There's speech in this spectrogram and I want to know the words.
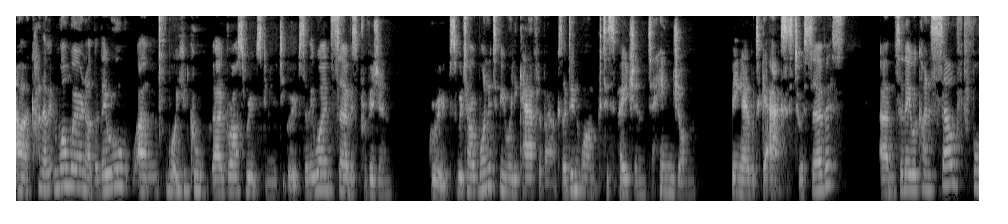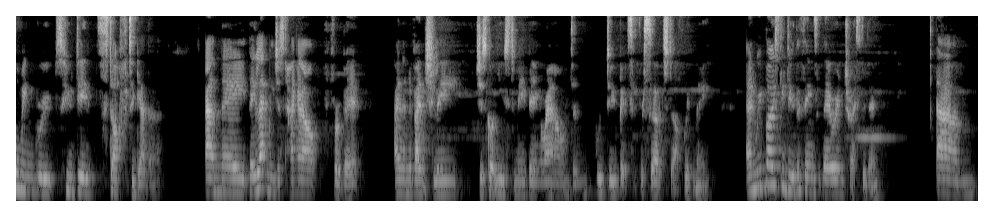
uh, kind of in one way or another. They were all um, what you could call uh, grassroots community groups. So they weren't service provision groups, which I wanted to be really careful about because I didn't want participation to hinge on being able to get access to a service. Um, so they were kind of self-forming groups who did stuff together, and they they let me just hang out for a bit, and then eventually just got used to me being around and would do bits of research stuff with me. And we'd mostly do the things that they were interested in. Um,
